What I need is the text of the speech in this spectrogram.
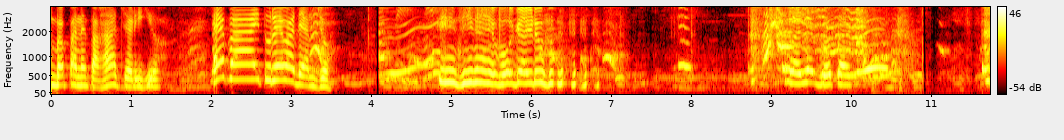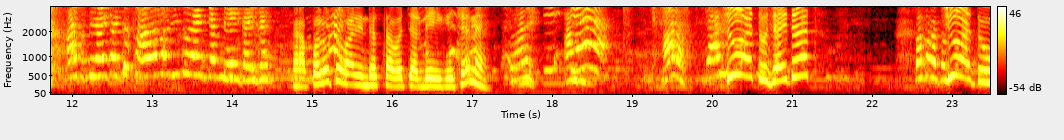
બાપાને તો હા ચડી ગયો. એ ભાઈ તું રેવા દે આમ જો. જીના એ બગાડ્યું. ગોતા. હા પલોઠો વાળી રસ્તા વચ્ચે બેહી ગઈ છે ને. શું હતું, જયદ્રથ? શું હતું?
